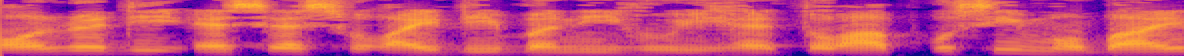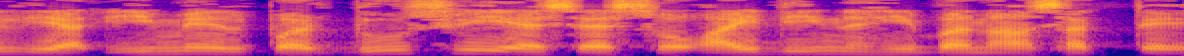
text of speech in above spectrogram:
already S S O I D बनी हुई है तो आप उसी मोबाइल या ईमेल पर दूसरी S S O I D नहीं बना सकते।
